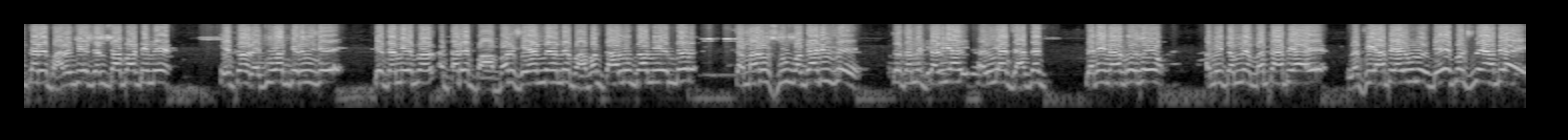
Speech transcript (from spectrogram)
અત્યારે ભારતીય જનતા પાર્ટીને એક રજૂઆત કરવી છે કે તમે અત્યારે ભાભર શહેરને અને ભાભર તાલુકાની અંદર તમારું શું બગાડ્યું છે? તો તમે તળિયા તળિયા જાતક કરી નાખો છો. અમે તમને મત આપ્યા નથી આપ્યા એવું. બે પક્ષને આપ્યા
